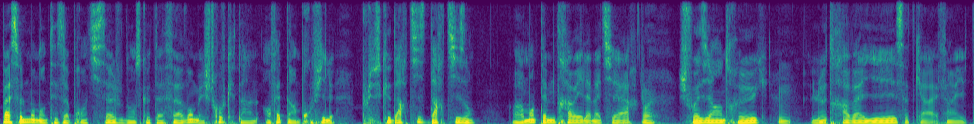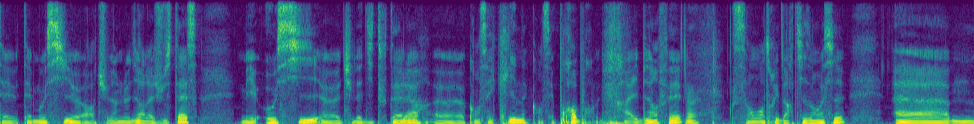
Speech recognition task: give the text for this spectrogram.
pas seulement dans tes apprentissages ou dans ce que tu as fait avant, mais je trouve que tu as, en fait, t'as un profil plus que d'artiste, d'artisan. Vraiment, t'aimes travailler la matière, Ouais. choisir un truc, Mm. le travailler, ça te enfin, t'aimes aussi, euh, alors tu viens de le dire, la justesse, mais aussi, euh, tu l'as dit tout à l'heure, euh, quand c'est clean, quand c'est propre, du travail bien fait, Ouais. c'est vraiment un truc d'artisan aussi. Euh,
